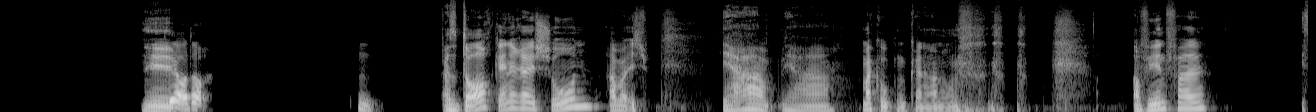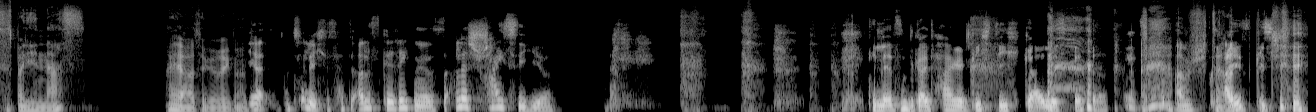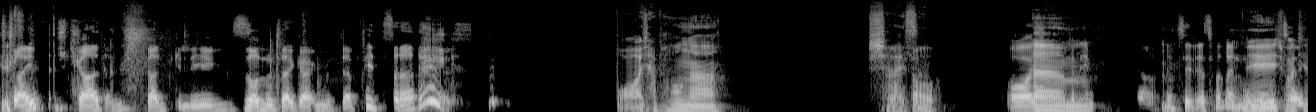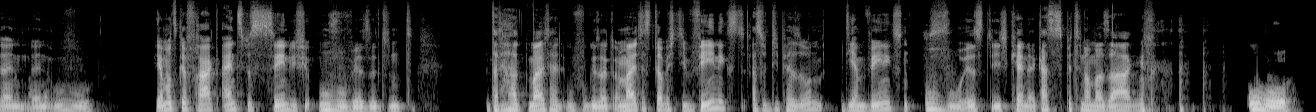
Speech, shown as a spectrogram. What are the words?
Nee. Ja, doch. Hm. Also doch, generell schon, aber ich. Ja, ja. Mal gucken, keine Ahnung. Auf jeden Fall. Ist es bei dir nass? Ah ja, hat ja geregnet. Ja, natürlich. Es hat alles geregnet. Es ist alles scheiße hier. Die letzten drei Tage richtig geiles Wetter. am Strand 30, 30 Grad am Strand gelegen, Sonnenuntergang mit der Pizza. Boah, ich hab Hunger. Scheiße. Oh, oh ich ähm, ja, erzähl erstmal deinen Nee, Uwu ich wollte dir deinen dein Uwu. Wir haben uns gefragt, 1 bis 10, wie viel Uwu wir sind. Und dann hat Malte halt Uwu gesagt. Und Malte ist, glaube ich, die wenigste, also die Person, die am wenigsten Uwu ist, die ich kenne. Kannst du es bitte nochmal sagen? Uwu.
